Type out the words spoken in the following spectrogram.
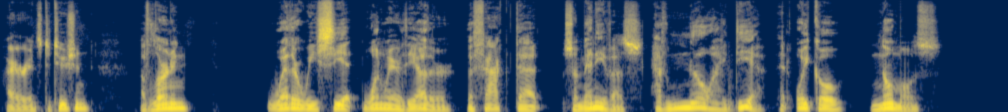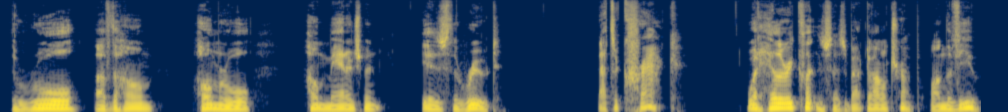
higher institution of learning. Whether we see it one way or the other, the fact that so many of us have no idea that oiko nomos, the rule of the home, home rule, home management, is the root, that's a crack what Hillary Clinton says about Donald Trump on The View.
